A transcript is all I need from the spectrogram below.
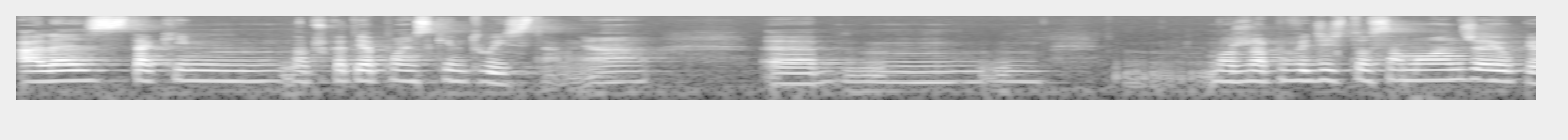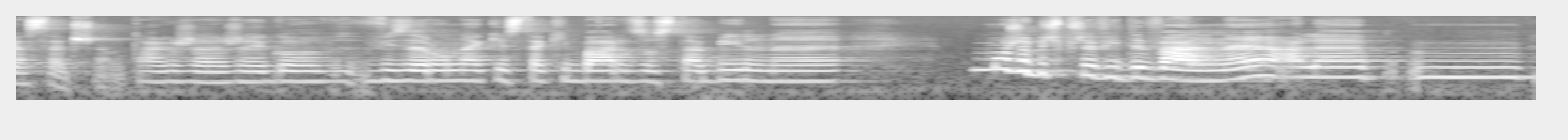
ale z takim na przykład japońskim twistem. Nie? Mm, Można powiedzieć to samo o Andrzeju Piasecznym, tak? że, że jego wizerunek jest taki bardzo stabilny, może być przewidywalny, ale mm,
